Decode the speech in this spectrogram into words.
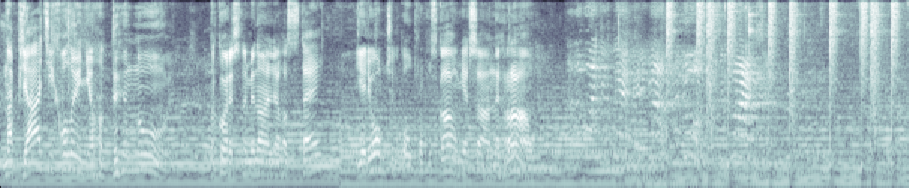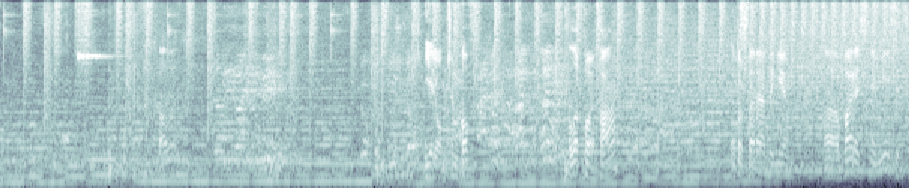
На п'ятій хвилині 1-0. На користь номінальних гостей. Єрьомченко пропускав м'яча, не грав. Єрьомченков. Лепеха. Тож всередині е, вересня місяця.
